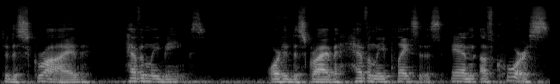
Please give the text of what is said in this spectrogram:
to describe heavenly beings or to describe heavenly places. And of course,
